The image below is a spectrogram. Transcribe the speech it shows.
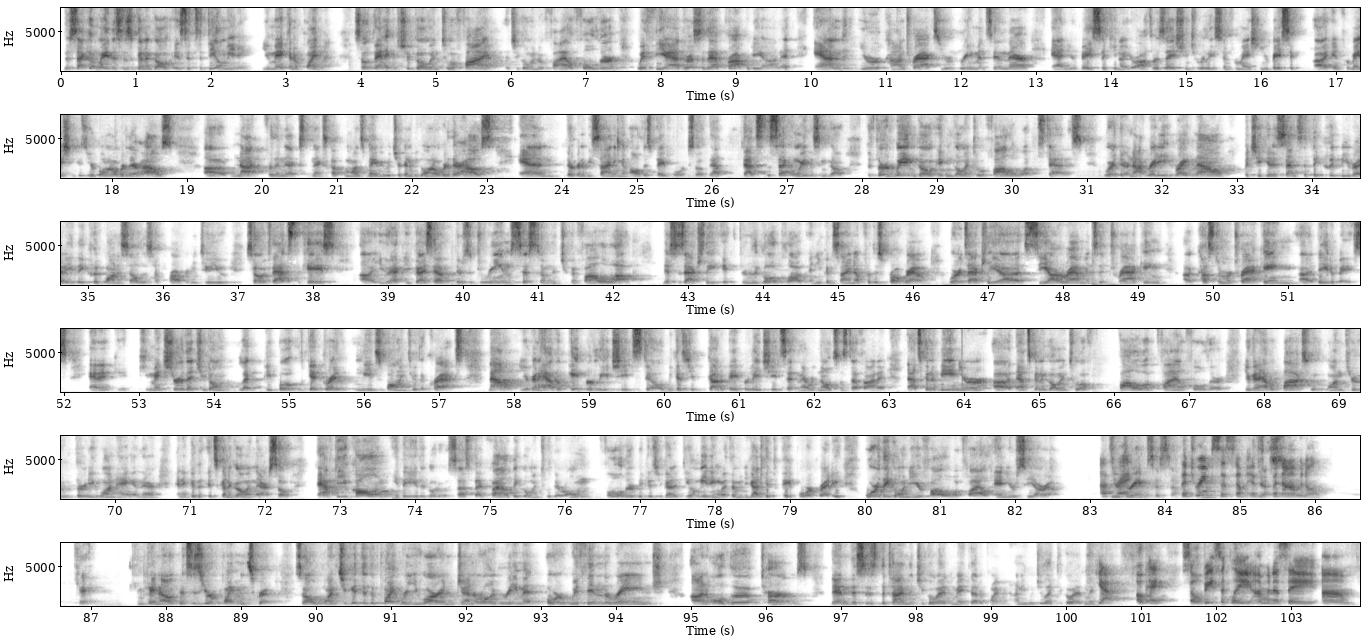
The second way this is going to go is it's a deal meeting. You make an appointment. So then it should go into a file. It should go into a file folder with the address of that property on it and your contracts, your agreements in there, and your basic, you know, your authorization to release information, your basic uh, information, because you're going over to their house, uh, not for the next next couple months maybe, but you're going to be going over to their house and they're going to be signing all this paperwork. So that that's the second way this can go. The third way it can go, it can go into a follow up status where they're not ready right now, but you get a sense that they could be ready. They could want to sell this property to you. So if that's the case, uh, you have you guys have there's a dream system that you can follow up. This is actually through the Gold Club, and you can sign up for this program where it's actually a CRM. It's a tracking, uh, customer tracking uh, database, and it, it makes sure that you don't let people get great leads falling through the cracks. Now you're going to have a paper lead sheet still because you've got a paper lead sheet sitting there with notes and stuff on it. That's going to be in your. Uh, that's going to go into a follow-up file folder. You're going to have a box with one through 31 hanging there, and it, it's going to go in there. So after you call them, they either go to a suspect file, they go into their own folder because you got a deal meeting with them and you got to get the paperwork ready, or they go into your follow-up file and your CRM, That's your right. dream system. The dream system is Yes. phenomenal. Okay. Okay, now this is your appointment script. So once you get to the point where you are in general agreement or within the range on all the terms, then this is the time that you go ahead and make that appointment. Honey, would you like to go ahead and make? Yeah, okay, so basically, I'm gonna say, um,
